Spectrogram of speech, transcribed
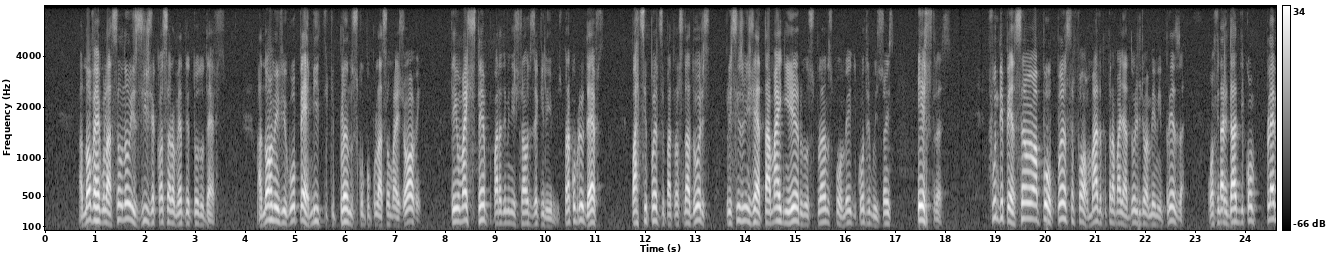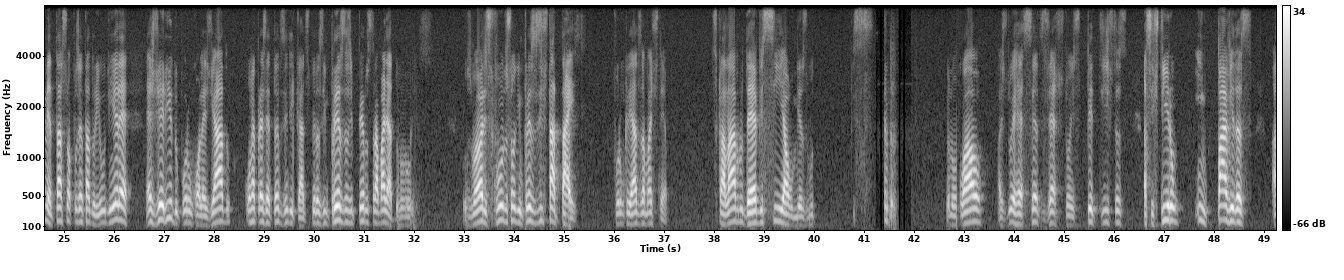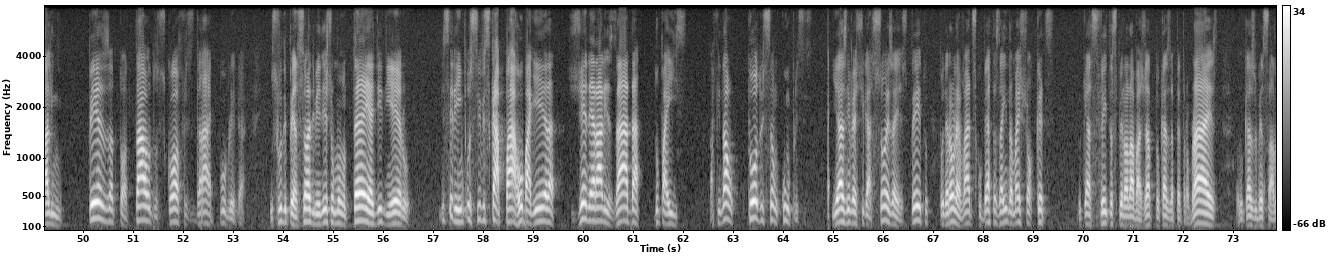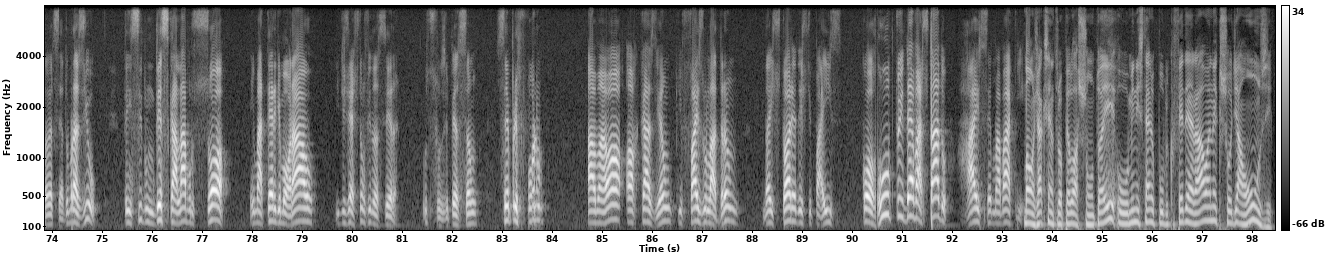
A nova regulação não exige aconselhamento de todo o déficit. A norma em vigor permite que planos com população mais jovem tenham mais tempo para administrar os desequilíbrios. Para cobrir o déficit, participantes e patrocinadores precisam injetar mais dinheiro nos planos por meio de contribuições extras Fundo de pensão é uma poupança formada por trabalhadores de uma mesma empresa com a finalidade de complementar sua aposentadoria. O dinheiro é, é gerido por um colegiado com representantes indicados pelas empresas e pelos trabalhadores. Os maiores fundos são de empresas estatais, foram criados há mais tempo. Escalabro deve-se ao mesmo pelo qual as duas recentes gestões petistas assistiram impávidas a limpeza total dos cofres da República. Os fundos de pensão administram montanha de dinheiro e seria impossível escapar à roubalheira generalizada do país. Afinal, todos são cúmplices e as investigações a respeito poderão levar a descobertas ainda mais chocantes do que as feitas pela Lava Jato no caso da Petrobras, no caso do Mensalão, etc. O Brasil tem sido um descalabro só em matéria de moral e de gestão financeira. Os fundos de pensão sempre foram a maior ocasião que faz o ladrão na história deste país, corrupto e devastado, Raíssa Mabaki. Bom, já que você entrou pelo assunto aí, o Ministério Público Federal anexou dia 11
